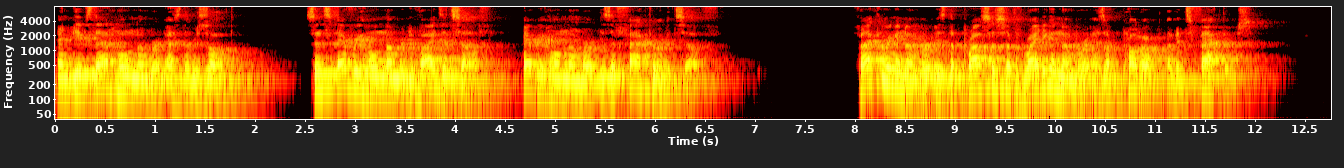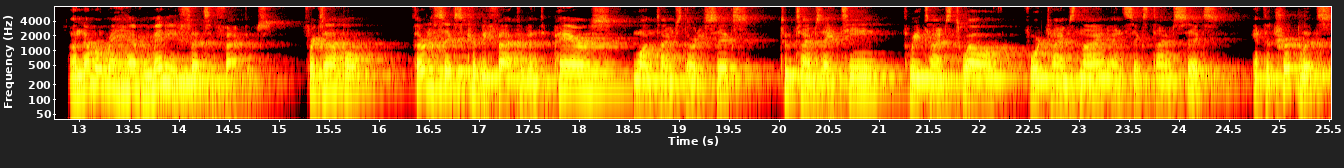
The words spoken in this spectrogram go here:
and gives that whole number as the result. Since every whole number divides itself, every whole number is a factor of itself. Factoring a number is the process of writing a number as a product of its factors. A number may have many sets of factors. For example, 36 could be factored into pairs 1 times 36, 2 times 18, 3 times 12, 4 times 9, and 6 times 6. Into triplets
